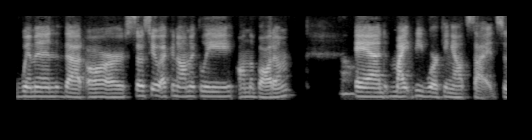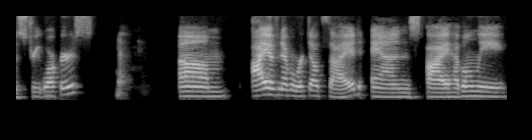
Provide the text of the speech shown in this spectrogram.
women that are socioeconomically on the bottom Oh. and might be working outside. So streetwalkers. Yeah. Um, I have never worked outside and I have only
